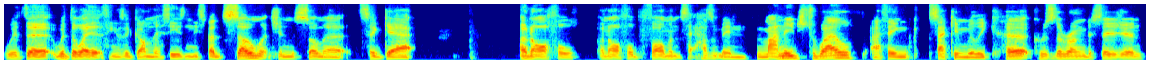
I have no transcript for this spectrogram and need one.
with the with the way that things have gone this season. They spent so much in the summer to get an awful an awful performance. It hasn't been managed well. I think sacking Willie Kirk was the wrong decision,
